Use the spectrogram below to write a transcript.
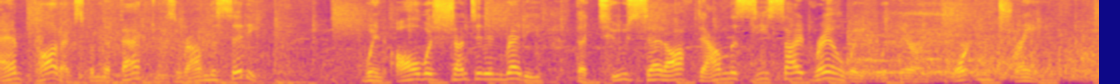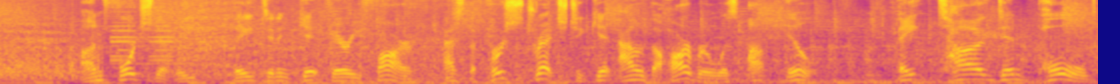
and products from the factories around the city. When all was shunted and ready, the two set off down the seaside railway with their important train. Unfortunately, they didn't get very far, as the first stretch to get out of the harbor was uphill. They tugged and pulled,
